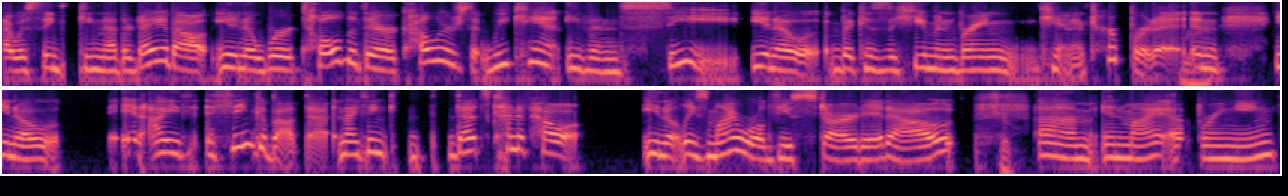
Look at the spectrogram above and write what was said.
I was thinking the other day about, you know, we're told that there are colors that we can't even see, you know, because the human brain can't interpret it. Right. And, you know, and I, think about that. And I think that's kind of how you know, at least my worldview started out sure. um, in my upbringing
